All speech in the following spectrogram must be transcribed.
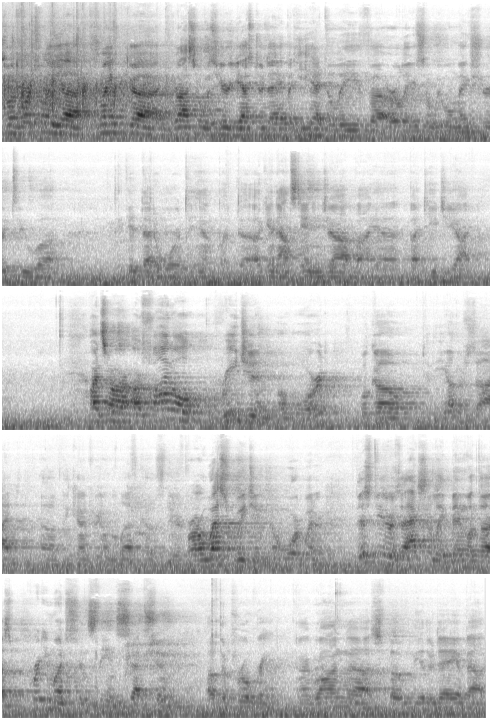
So unfortunately, uh, Frank uh, Grasso was here yesterday, but he had to leave early, so we will make sure to get that award to him. But uh, again, outstanding job by, uh, by TGI. All right, so our, our final region award will go to the other side of the country on the left coast there for our West Region Award winner. This dealer has actually been with us pretty much since the inception of the program. Uh, Ron uh, spoke the other day about,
